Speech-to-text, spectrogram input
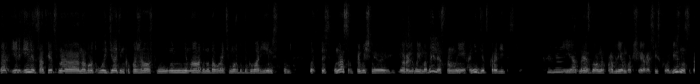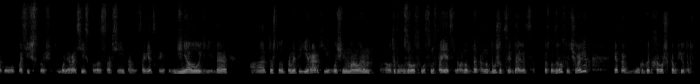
да? Или, или, соответственно, наоборот, ой, дяденька, пожалуйста, ну не, не надо, ну давайте, может быть, договоримся. Там. То есть у нас привычные ролевые модели основные, они детско-родительские. И одна из главных проблем вообще российского бизнеса, такого классического еще, тем более российского, со всей там советской генеалогией, да, а, то, что в этой иерархии очень мало а, вот этого взрослого самостоятельного, оно, оно душится и давится. Потому что взрослый человек – это ну, какой-то хороший компьютер.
